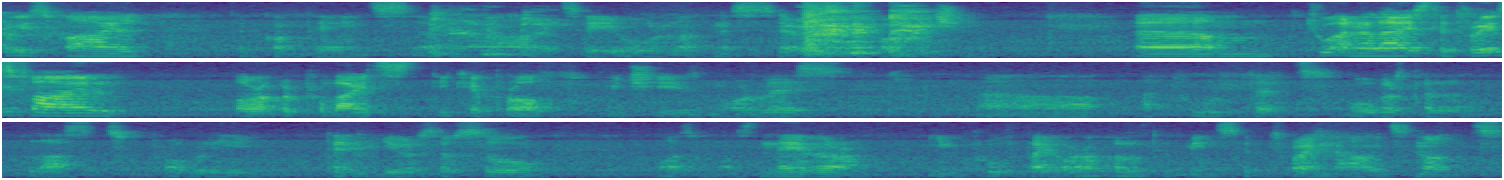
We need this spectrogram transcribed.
trace file that contains, uh, let's say, all necessary information. Um, to analyze the trace file, Oracle provides tkprof, which is more or less uh, a tool that over the last probably 10 years or so was almost never improved by Oracle. That means that right now it's not,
